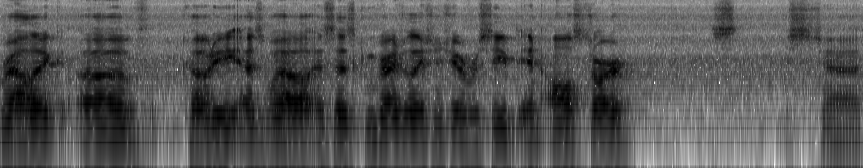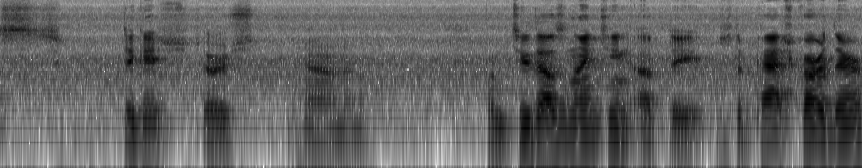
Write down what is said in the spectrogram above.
relic of Cody as well. It says, congratulations, you have received an all-star uh, or I don't know, from 2019 update. Just a patch card there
